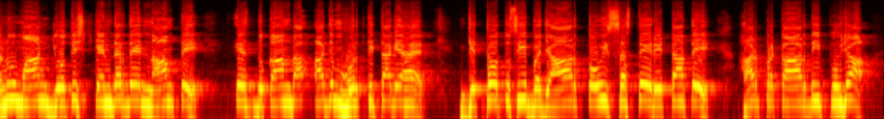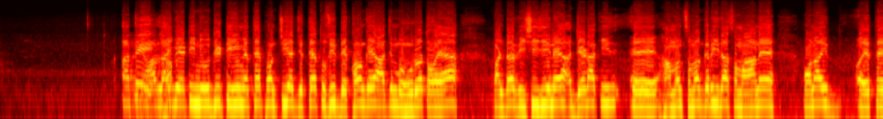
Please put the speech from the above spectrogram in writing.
ਹਨੂਮਾਨ ਜੋਤਿਸ਼ ਕੇਂਦਰ ਦੇ ਨਾਮ ਤੇ ਇਸ ਦੁਕਾਨ ਦਾ ਅੱਜ ਮੁਹੂਰਤ ਕੀਤਾ ਗਿਆ ਹੈ। ਜਿੱਥੋਂ ਤੁਸੀਂ ਬਾਜ਼ਾਰ ਤੋਂ ਵੀ ਸਸਤੇ ਰੇਟਾਂ ਤੇ ਹਰ ਪ੍ਰਕਾਰ ਦੀ ਪੂਜਾ ਅਤੇ ਪੰਜਾਬ ਲਾਈਵ 80 ਨਿਊਜ਼ ਦੀ ਟੀਮ ਇੱਥੇ ਪਹੁੰਚੀ ਹੈ ਜਿੱਥੇ ਤੁਸੀਂ ਦੇਖੋਗੇ ਅੱਜ ਮਹੂਰਤ ਹੋਇਆ ਹੈ। ਪੰਡਤ ਰਿਸ਼ੀ ਜੀ ਨੇ ਜਿਹੜਾ ਕਿ ਇਹ ਹਮਨ ਸਮੱਗਰੀ ਦਾ ਸਮਾਨ ਹੈ ਉਹਨਾਂ ਦੀ ਇੱਥੇ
